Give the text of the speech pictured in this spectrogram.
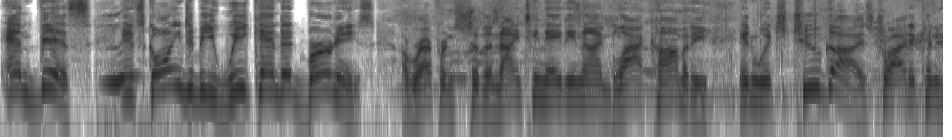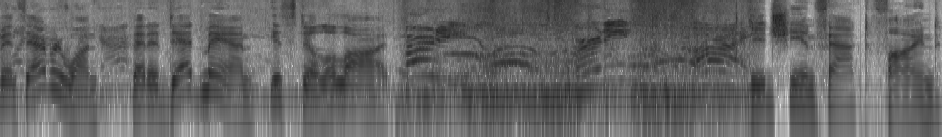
And this, mm-hmm. it's going to be Weekend at Bernie's, a reference to the 1989 black comedy in which two guys try to convince everyone that a dead man is still alive. Bernie! Bernie? All right. Did she, in fact, find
